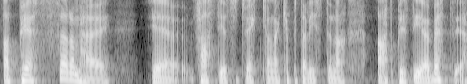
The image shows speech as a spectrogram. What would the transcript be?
att pressa de här eh, fastighetsutvecklarna, kapitalisterna, att prestera bättre.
